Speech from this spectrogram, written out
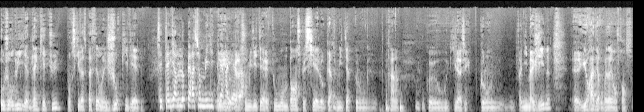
Aujourd'hui, il y a de l'inquiétude pour ce qui va se passer dans les jours qui viennent. C'est-à-dire l'opération militaire oui, l'opération militaire, et tout le monde pense que si elle l'opération militaire que l'on craint ou que, ou a, que l'on enfin, imagine, euh, il y aura des représailles en France.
